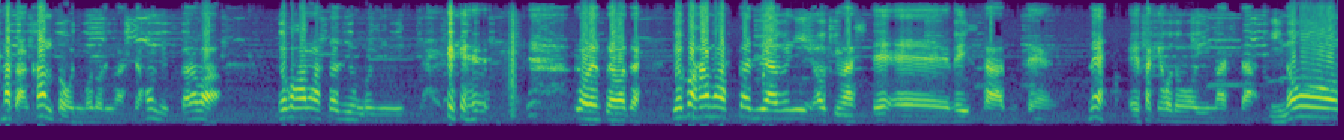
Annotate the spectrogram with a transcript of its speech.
また関東に戻りまして、本日からは横浜スタジアムに ロレスがまた、横浜スタジアムにおきまして、えー、ベイスターズ戦、ね、えー、先ほども言いました、伊能、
